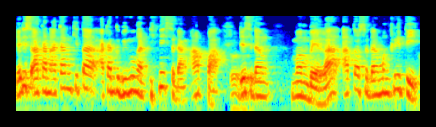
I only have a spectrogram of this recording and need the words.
Jadi seakan-akan kita akan kebingungan, ini sedang apa? Dia sedang membela atau sedang mengkritik?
